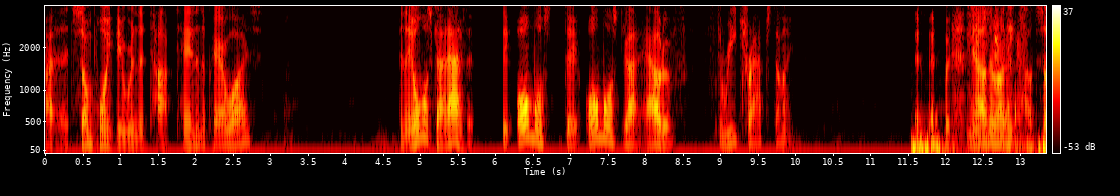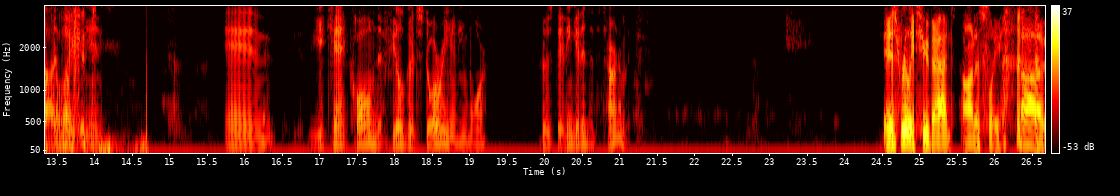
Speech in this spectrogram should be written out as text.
At some point, they were in the top ten in the pairwise, and they almost got out of it. They almost they almost got out of three traps tonight. But now they're on the outside I looking it. in, and you can't call them the feel good story anymore because they didn't get into the tournament. It's really too bad, honestly, uh,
